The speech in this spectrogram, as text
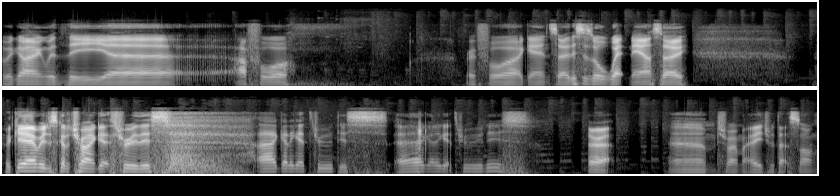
we're going with the uh, R4 Rev 4 again. So this is all wet now. So again, we're just going to try and get through this. I got to get through this. I got to get through this. All right. Um, showing my age with that song.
